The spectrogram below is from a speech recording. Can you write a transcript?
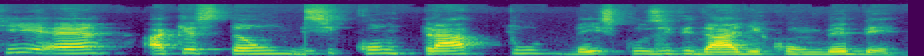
Que é a questão desse contrato de exclusividade com o BB.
